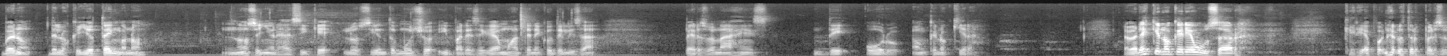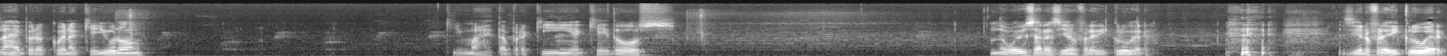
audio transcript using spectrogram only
Bueno, de los que yo tengo, ¿no? No, señores, así que lo siento mucho y parece que vamos a tener que utilizar personajes de oro, aunque no quiera. La verdad es que no quería abusar. Quería poner otros personajes, pero bueno, aquí hay uno. ¿Quién más está por aquí? Aquí hay dos. No voy a usar al señor Freddy Krueger. el señor Freddy Krueger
